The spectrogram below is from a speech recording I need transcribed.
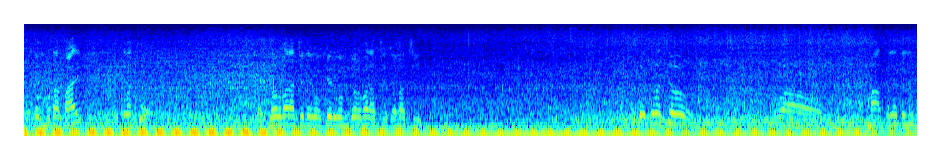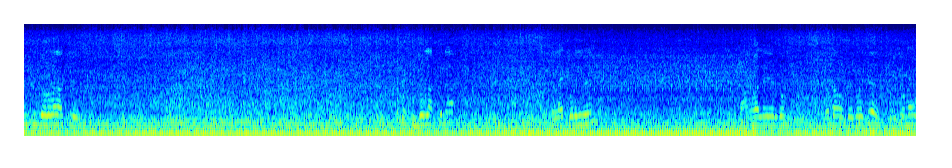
কত মোটা পাইপ দেখতে পাচ্ছ? জল বাড়াচ্ছে, দেখো, কীরকম জল বাড়াচ্ছে, দেখাচ্ছি। দেখতে পাচ্ছ? মাসালে তো থেকে বেশি জল আছে সুন্দর লাগছে না? লাইক করে দিবেন। বাঙালি এরকম কোথাও দেখেছে নাই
